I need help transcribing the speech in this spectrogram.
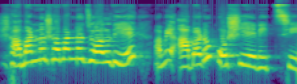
সামান্য সামান্য জল দিয়ে আমি আবারও কষিয়ে নিচ্ছি।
